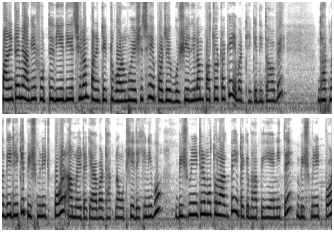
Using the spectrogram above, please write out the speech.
পানিটা আমি আগেই ফুটতে দিয়ে দিয়েছিলাম। পানিটা একটু গরম হয়ে এসেছে। এ পর্যায়ে বসিয়ে দিলাম পাত্রটাকে। এবার ঢেকে দিতে হবে। ঢাকনা দিয়ে ঢেকে বিশ মিনিট পর আমরা এটাকে আবার ঢাকনা উঠিয়ে দেখে নিব। বিশ মিনিটের মতো লাগবে এটাকে ভাপিয়ে নিতে। বিশ মিনিট পর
